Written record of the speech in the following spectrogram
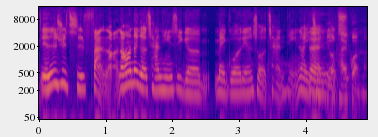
也是去吃饭啦。然后那个餐厅是一个美国连锁餐厅，那以前有排馆吗？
